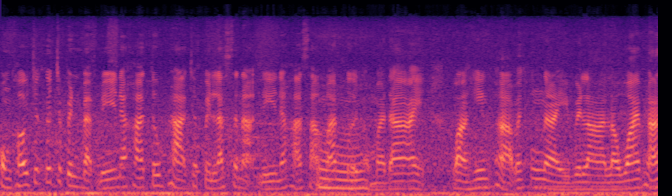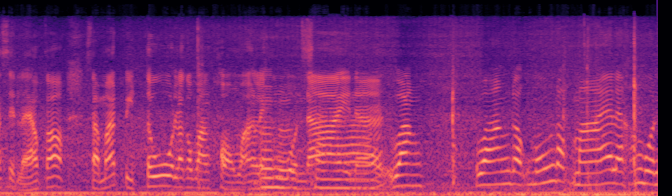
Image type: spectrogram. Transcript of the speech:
ของเขาจะก็จะเป็นแบบนี้นะคะตู้พระจะเป็นลักษณะนี้นะคะ สามารถเปิดออกมาได้วางหิ้งพระไว้ข้างใน เวลาเราไหว้พระเสร็จแล้วก็สามารถปิดตู้แล้วก็วางของวางอะไรข้างบนได้นะใช่วางวางดอกมุ้งดอกไม้อะไรข้างบน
